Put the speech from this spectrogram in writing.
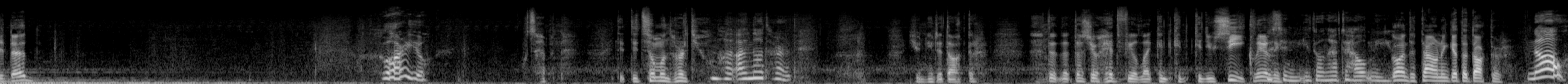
she dead? Who are you? What's happened? Did, did someone hurt you? I'm not, I'm not hurt. You need a doctor. Th- th- does your head feel like? Can, can, can you see clearly? Listen, you don't have to help me. Go into town and get the doctor. No!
